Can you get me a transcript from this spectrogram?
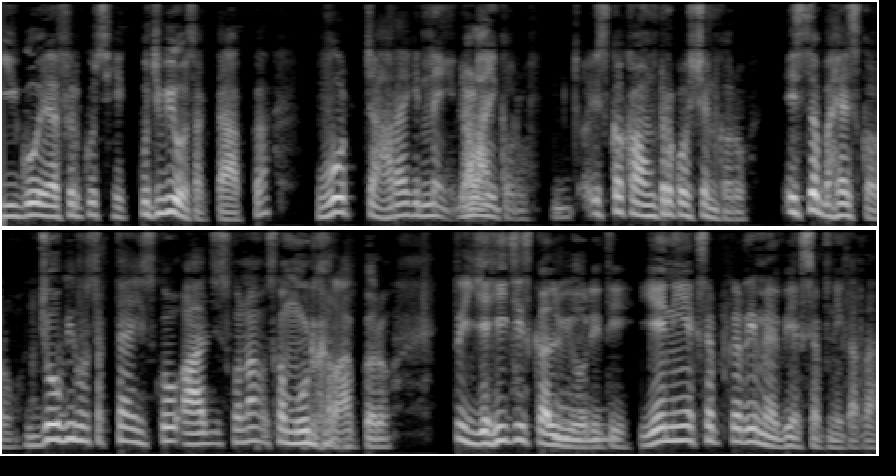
ईगो या फिर कुछ कुछ भी हो सकता है आपका वो चाह रहा है कि नहीं लड़ाई करो इसका काउंटर क्वेश्चन करो इससे बहस करो जो भी हो सकता है इसको आज इसको ना उसका मूड खराब करो। तो यही चीज़ कल भी हो रही हम्म। थी ये नहीं एक्सेप्ट कर रही मैं भी एक्सेप्ट नहीं कर रहा।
